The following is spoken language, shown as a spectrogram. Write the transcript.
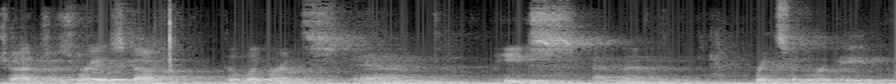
Judge is raised up, deliverance and peace, and then rinse and repeat.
